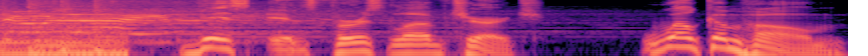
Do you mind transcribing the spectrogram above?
to life. This is First Love Church. Welcome home.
